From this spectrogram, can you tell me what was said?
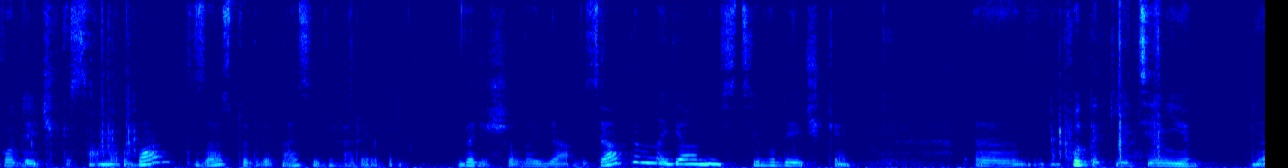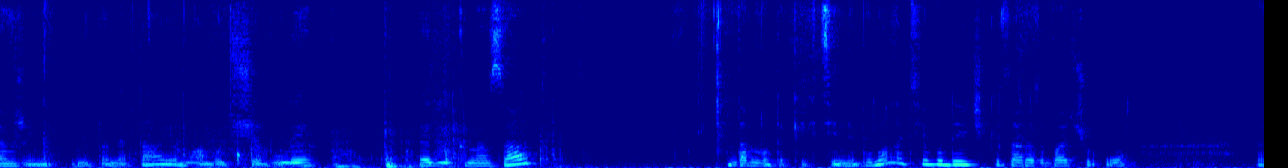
водички Summer White за 119 гривень. Вирішила я взяти в наявність ці водички. Е, По такій ціні, я вже не пам'ятаю, мабуть, ще були рік назад. Давно таких цін не було на ці водички. Зараз бачу у е,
